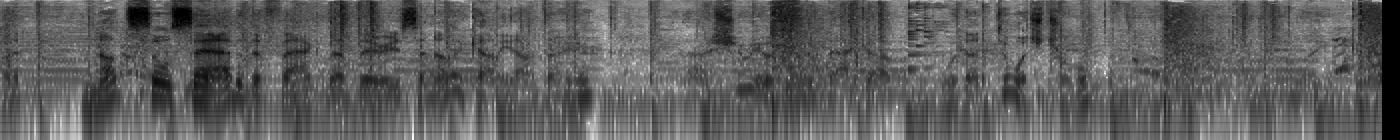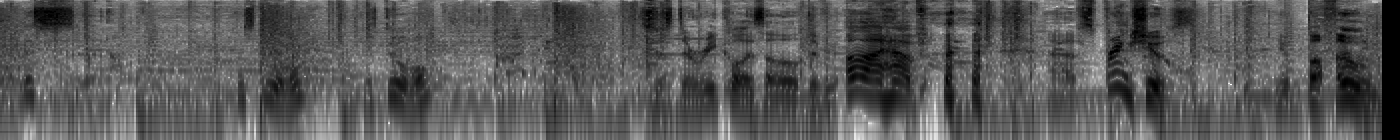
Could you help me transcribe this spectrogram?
but not so sad at the fact that there is another Kali altar here. Uh, should be able to back up without too much trouble. Like uh, this, uh, this doable. It's doable. It's just the recoil is a little difficult. Oh, I have uh, spring shoes. You buffoon.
